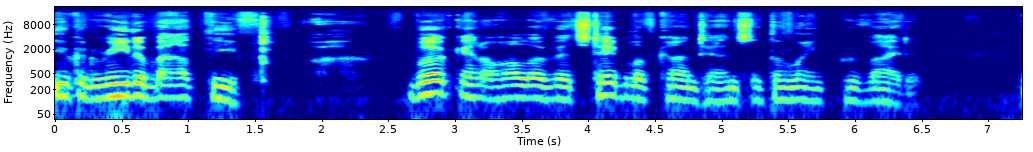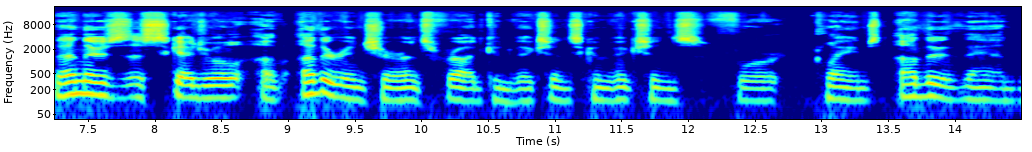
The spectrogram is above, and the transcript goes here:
You can read about the book and all of its table of contents at the link provided. Then there's a schedule of other insurance fraud convictions, convictions for claims other than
